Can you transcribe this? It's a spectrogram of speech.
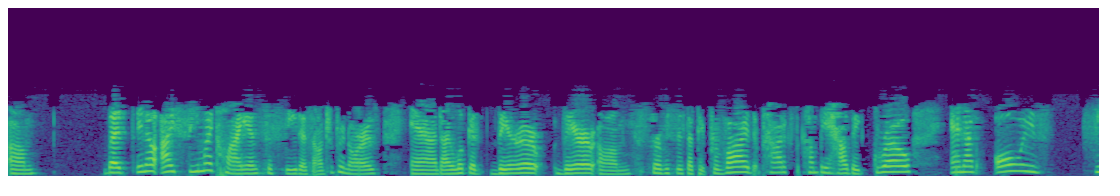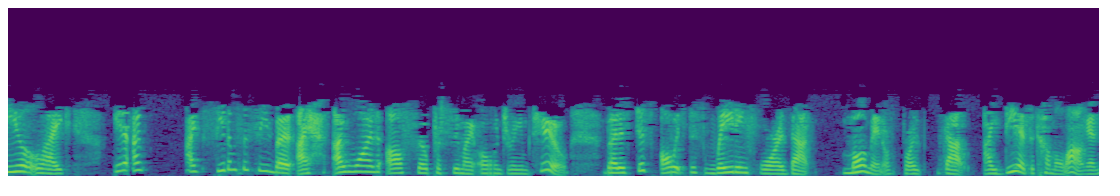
Um, but you know, I see my clients succeed as entrepreneurs, and I look at their their um, services that they provide, the products, the company, how they grow, and I've always feel like you know I I see them succeed, but I I want to also pursue my own dream too. But it's just always just waiting for that moment or for that idea to come along. And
